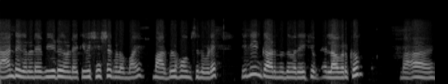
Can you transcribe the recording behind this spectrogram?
ലാൻഡുകളുടെ വീടുകളുടെയൊക്കെ വിശേഷങ്ങളുമായി മാർബിൾ ഹോംസിലൂടെ ഇനിയും കാണുന്നത് വരേക്കും. എല്ലാവർക്കും Bye.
